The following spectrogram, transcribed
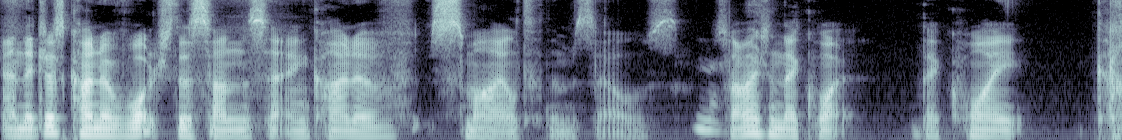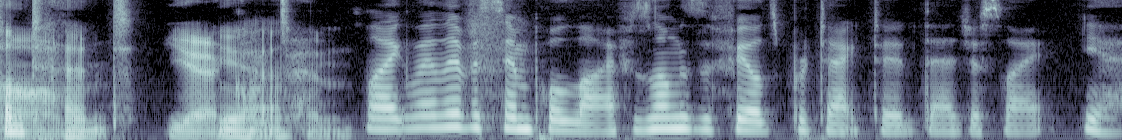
and they just kind of watch the sunset and kind of smile to themselves. So I imagine they're quite they're quite calm. Content. Yeah, Yeah. content. Like they live a simple life. As long as the field's protected, they're just like, yeah,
